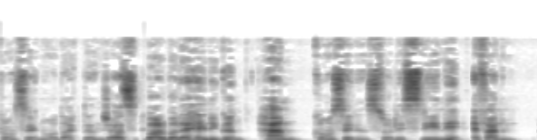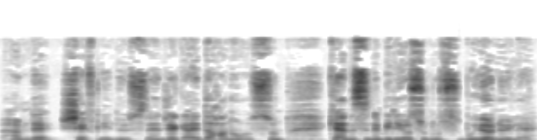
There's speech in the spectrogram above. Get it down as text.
konserine odaklanacağız. Barbara Hennigan hem konserin solistliğini efendim hem de şefliğini üstlenecek. E, daha ne olsun. Kendisini biliyorsunuz bu yönüyle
